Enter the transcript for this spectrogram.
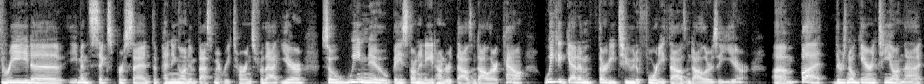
three to even 6%, depending on investment returns for that year. So we knew based on an $800,000 account, we could get him 32 to $40,000 a year. Um, but there's no guarantee on that.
